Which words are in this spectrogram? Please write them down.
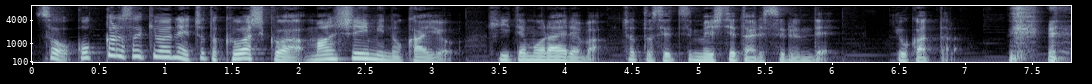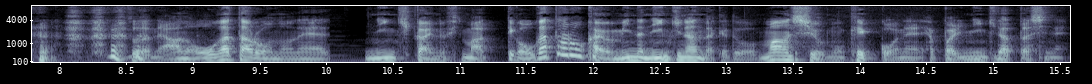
そう、こっから先はね、ちょっと詳しくは満州移民の回を聞いてもらえれば、ちょっと説明してたりするんで、よかったら。そうだね。あの、小賀太郎のね、人気会の人、まあ、てか、小賀太郎会はみんな人気なんだけど、満州も結構ね、やっぱり人気だったしね。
